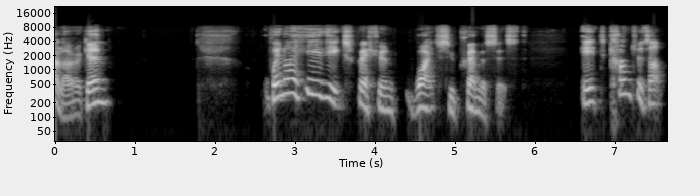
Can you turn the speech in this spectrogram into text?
Hello again. When I hear the expression white supremacist, it conjures up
